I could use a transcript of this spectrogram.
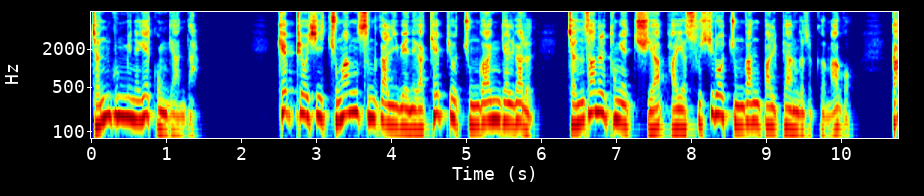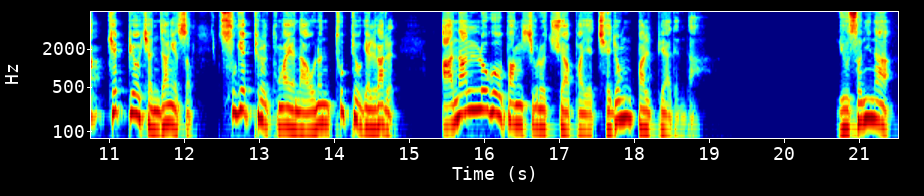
전 국민에게 공개한다. 개표 시 중앙선거관리위원회가 개표 중간 결과를 전산을 통해 취합하여 수시로 중간 발표하는 것을 금하고 각 개표 현장에서 수개표를 통하여 나오는 투표 결과를 아날로그 방식으로 취합하여 최종 발표해야 된다. 유선이나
